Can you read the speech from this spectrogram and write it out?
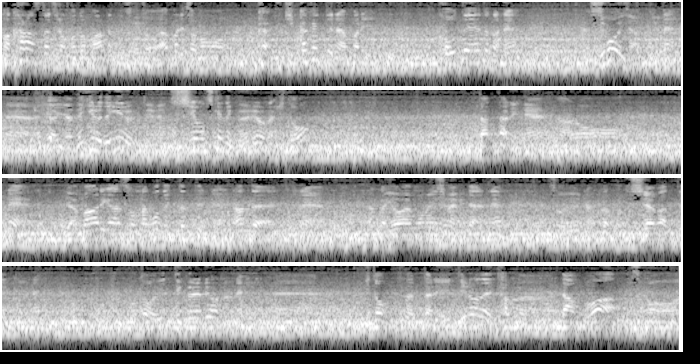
まあ、カラスたちのこともあるんですけどやっぱりそのきっかけっていうのはやっぱり肯定とかねすごいじゃんっていうね、えー、いやいやできるできるっていうね自信をつけてくれるような人だったりねあのねいや周りがそんなこと言ったってねなんだよってねなんか弱い者いじめみたいなねそういうなことしやがってっていうねことを言ってくれるようなね、えー、人だったりっていうので多分ダンボはその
